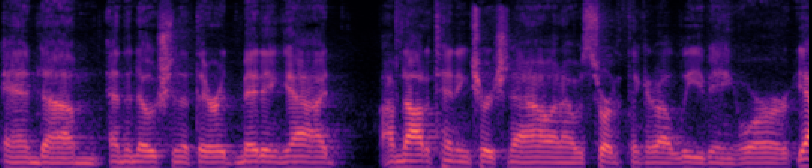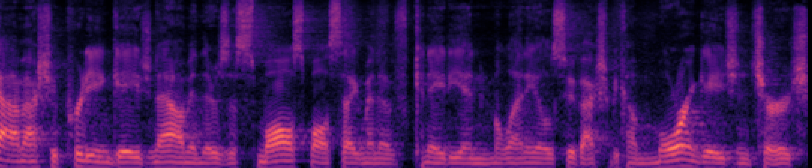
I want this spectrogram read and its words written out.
and um, and the notion that they're admitting, yeah, I, I'm not attending church now, and I was sort of thinking about leaving, or yeah, I'm actually pretty engaged now. I mean, there's a small, small segment of Canadian millennials who've actually become more engaged in church.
